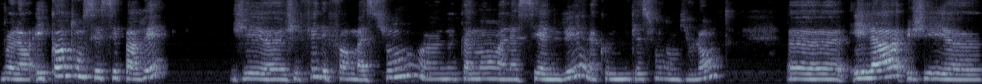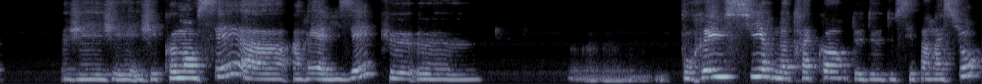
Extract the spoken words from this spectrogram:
Voilà. Et quand on s'est séparés, euh, j'ai fait des formations, euh, notamment à la CNV, à la communication non violente. Euh, et là, j'ai commencé à, réaliser que pour réussir notre accord de, séparation,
